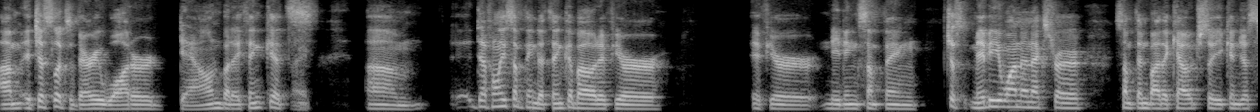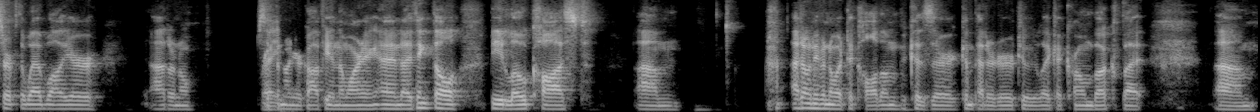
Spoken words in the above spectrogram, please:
Um, it just looks very watered down, but I think it's right. um, definitely something to think about if you're if you're needing something. Just maybe you want an extra something by the couch so you can just surf the web while you're I don't know sipping right. on your coffee in the morning. And I think they'll be low cost. Um, I don't even know what to call them because they're competitor to like a Chromebook, but um,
